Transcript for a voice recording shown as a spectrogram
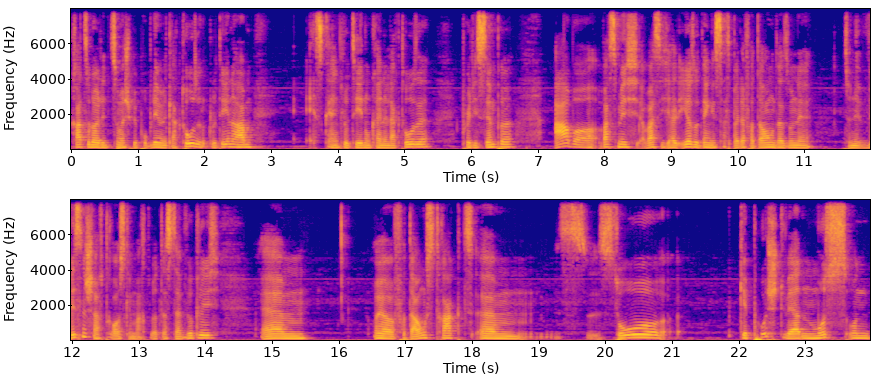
Gerade so Leute, die zum Beispiel Probleme mit Laktose oder Gluten haben, esst kein Gluten und keine Laktose. Pretty simple. Aber was mich, was ich halt eher so denke, ist, dass bei der Verdauung da so eine, so eine Wissenschaft draus gemacht wird, dass da wirklich ähm, euer Verdauungstrakt ähm, so gepusht werden muss und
